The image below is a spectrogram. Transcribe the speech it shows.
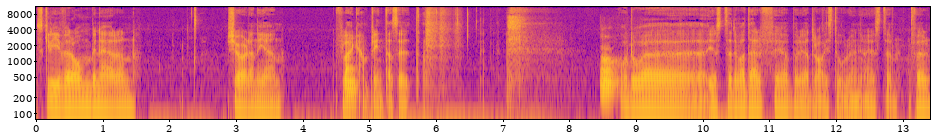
Skriver om binären. Kör den igen. Flaggan printas ut. Ja. Och då, eh, just det, det var därför jag började dra historien. Ja, just det. För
